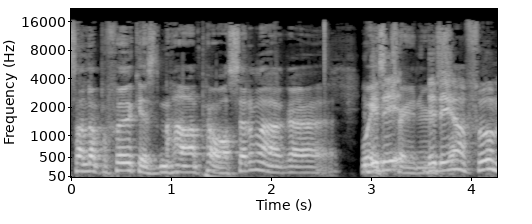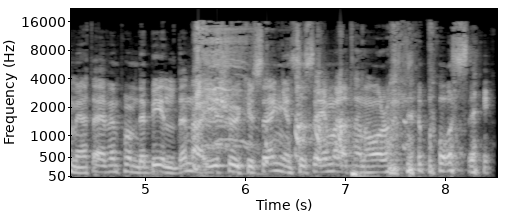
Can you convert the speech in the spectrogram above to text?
Så han låg på sjukhuset men hade han på sig de här uh, waist det, det, det är det jag har för mig, att även på de där bilderna i sjukhussängen så ser man att han har dem på sig.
